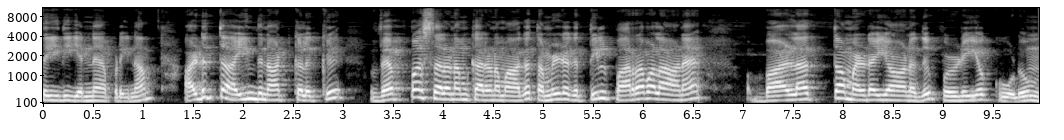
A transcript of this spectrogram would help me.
செய்தி என்ன அப்படின்னா அடுத்த ஐந்து நாட்களுக்கு வெப்பசலனம் காரணமாக தமிழகத்தில் பரவலான பலத்த மழையானது பொழியக்கூடும்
